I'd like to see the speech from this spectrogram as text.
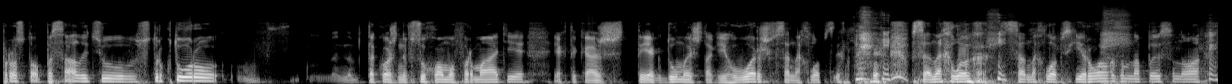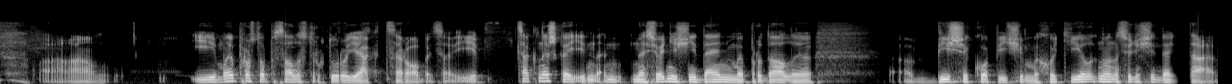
просто описали цю структуру також не в сухому форматі. Як ти кажеш, ти як думаєш, так і говориш, все на хлопці, все на все на хлопський розум написано. А, І ми просто описали структуру, як це робиться. І ця книжка, і на сьогоднішній день ми продали більше копій, чим ми хотіли. Ну на сьогоднішній день так.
